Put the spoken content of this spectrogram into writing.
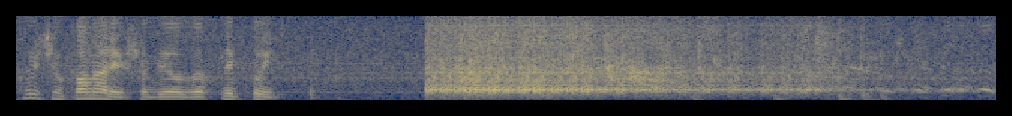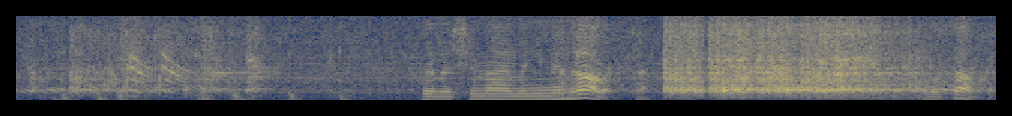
Включимо фонарик, щоб його засліпити. Це починає мені не нравиться. Вот так. от.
